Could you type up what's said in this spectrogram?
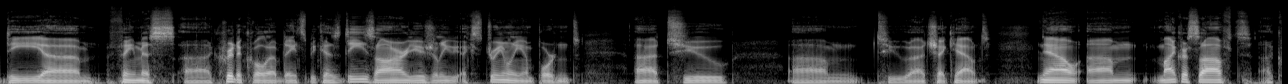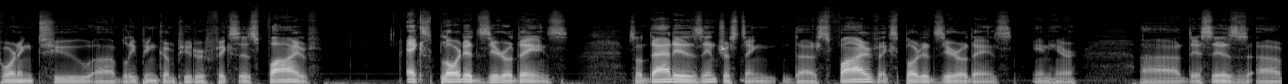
the um, famous uh, critical updates because these are usually extremely important uh, to um, to check out. Now, um, Microsoft, according to uh, Bleeping Computer, fixes five exploited zero days. So that is interesting. There's five exploited zero days in here. Uh, this is uh,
